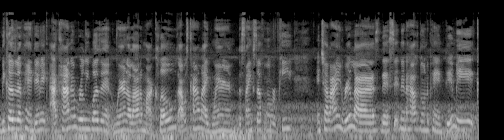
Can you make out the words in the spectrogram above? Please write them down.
because of the pandemic, I kind of really wasn't wearing a lot of my clothes. I was kind of like wearing the same stuff on repeat until I didn't realize that sitting in the house during the pandemic,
